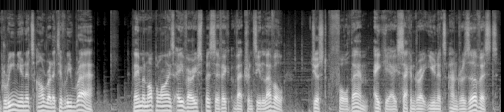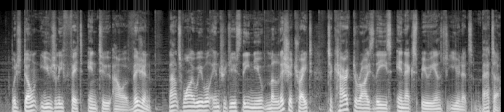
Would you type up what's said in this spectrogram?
green units are relatively rare. They monopolize a very specific veterancy level, just for them, aka second rate units and reservists, which don't usually fit into our vision. That's why we will introduce the new militia trait to characterize these inexperienced units better.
